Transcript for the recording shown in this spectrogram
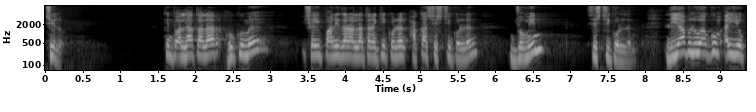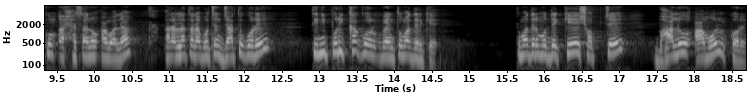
ছিল। কিন্তু আল্লাহ তালার হুকুমে সেই পানি দ্বারা আল্লাহ তালা কী করলেন? আকাশ সৃষ্টি করলেন। জমিন সৃষ্টি করলেন। লিয়াবলুয়াকুম আইয়কুম আহসানু আমালা। আর আল্লাহ তালা বলছেন, যাতে করে তিনি পরীক্ষা করবেন তোমাদেরকে। তোমাদের মধ্যে কে সবচেয়ে ভালো আমল করে?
